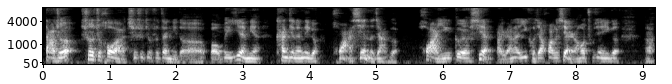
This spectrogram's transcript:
打折设置后啊，其实就是在你的宝贝页面看见了那个划线的价格，画一个线，把原来一口价画个线，然后出现一个啊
